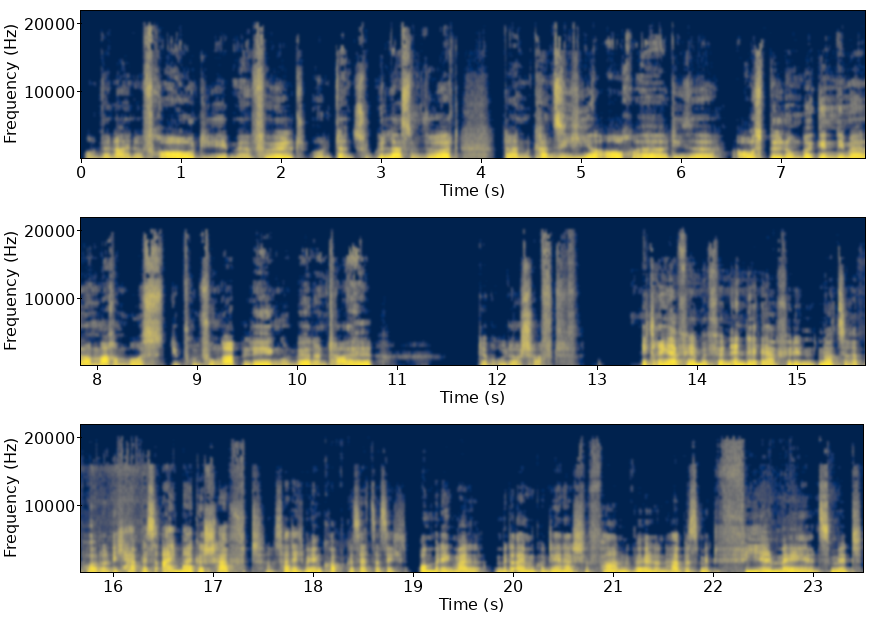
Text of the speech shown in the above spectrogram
Und wenn eine Frau die eben erfüllt und dann zugelassen wird, dann kann sie hier auch äh, diese Ausbildung beginnen, die man ja noch machen muss, die Prüfung ablegen und wäre dann Teil der Brüderschaft. Ich drehe ja Filme für den NDR, für den Nordsee-Report. Und ich habe es einmal geschafft, das hatte ich mir in den Kopf gesetzt, dass ich unbedingt mal mit einem Containerschiff fahren will und habe es mit viel Mails, mit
